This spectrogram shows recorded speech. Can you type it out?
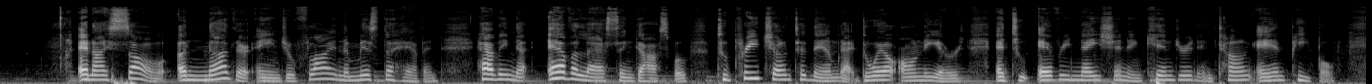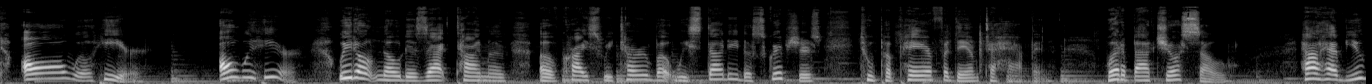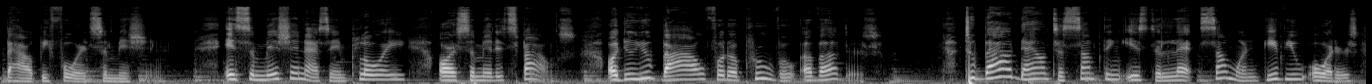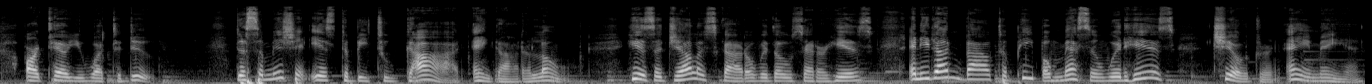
And I saw another angel fly in the midst of heaven, having the everlasting gospel to preach unto them that dwell on the earth, and to every nation and kindred and tongue and people. All will hear. All will hear. We don't know the exact time of, of Christ's return, but we study the scriptures to prepare for them to happen. What about your soul? How have you bowed before its submission? In submission as an employee or a submitted spouse? Or do you bow for the approval of others? To bow down to something is to let someone give you orders or tell you what to do. The submission is to be to God and God alone. He is a jealous God over those that are His, and He doesn't bow to people messing with His children. Amen.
